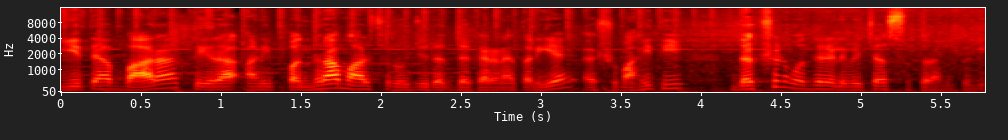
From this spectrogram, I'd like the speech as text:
येत्या बारा तेरा आणि पंधरा मार्च रोजी रद्द करण्यात आली आहे अशी माहिती दक्षिण मध्य रेल्वेच्या सूत्रांनी दिली.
